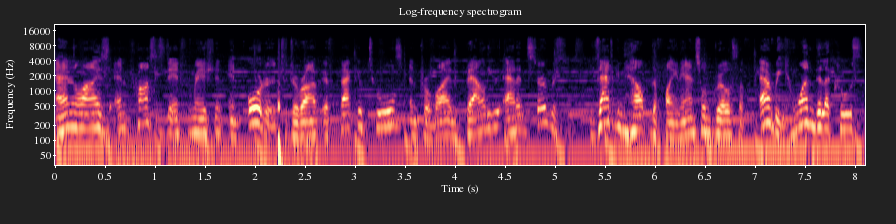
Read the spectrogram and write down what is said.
analyze, and process the information in order to derive effective tools and provide value-added services that can help the financial growth of every Juan de la Cruz,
